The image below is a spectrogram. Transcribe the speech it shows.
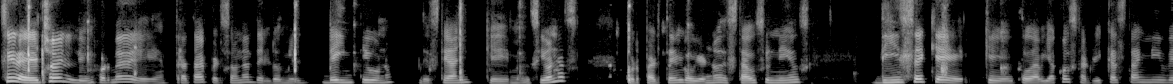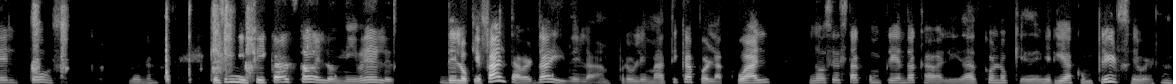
sí, de hecho el informe de trata de personas del 2021, de este año que mencionas, por parte del gobierno de Estados Unidos, dice que, que todavía Costa Rica está en nivel 2. ¿Qué significa esto de los niveles? de lo que falta, ¿verdad? Y de la problemática por la cual no se está cumpliendo a cabalidad con lo que debería cumplirse, ¿verdad?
